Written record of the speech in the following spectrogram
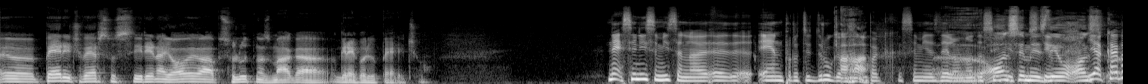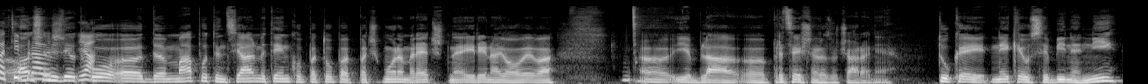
uh, Perič versus Irena Joveva, absolutno zmaga Gregorju Periču. Ne, se nisem mislila eh, en proti drugemu, Aha. ampak se mi je zdelo, no, da se on se mi je zdel, on, ja, kaj pa ti on se mi praviš? je zdel ja. tako, da ima potencial, medtem ko pa to pa, pač moram reči, ne, Irena Joveva je bila precejšnje razočaranje. Tukaj neke vsebine ni,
